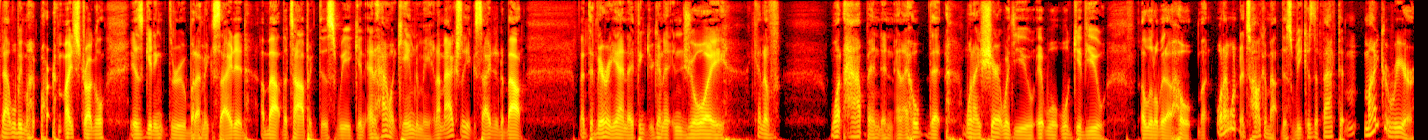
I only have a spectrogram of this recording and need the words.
that will be my part of my struggle is getting through, but I'm excited about the topic this week and, and how it came to me. And I'm actually excited about at the very end, I think you're going to enjoy kind of what happened. And, and I hope that when I share it with you, it will, will give you a little bit of hope. But what I wanted to talk about this week is the fact that my career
